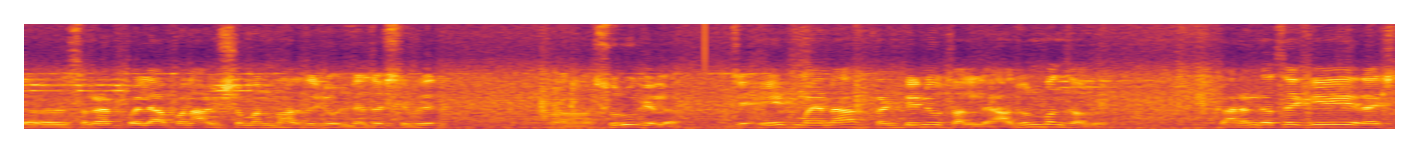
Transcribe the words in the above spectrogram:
तर सगळ्यात पहिले आपण आयुष्यमान भारत योजनेचं शिबिर सुरू केलं. जे एक महिना कंटिन्यू चाललं आहे अजून पण चालू आहे. कारण कसं आहे की रेश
